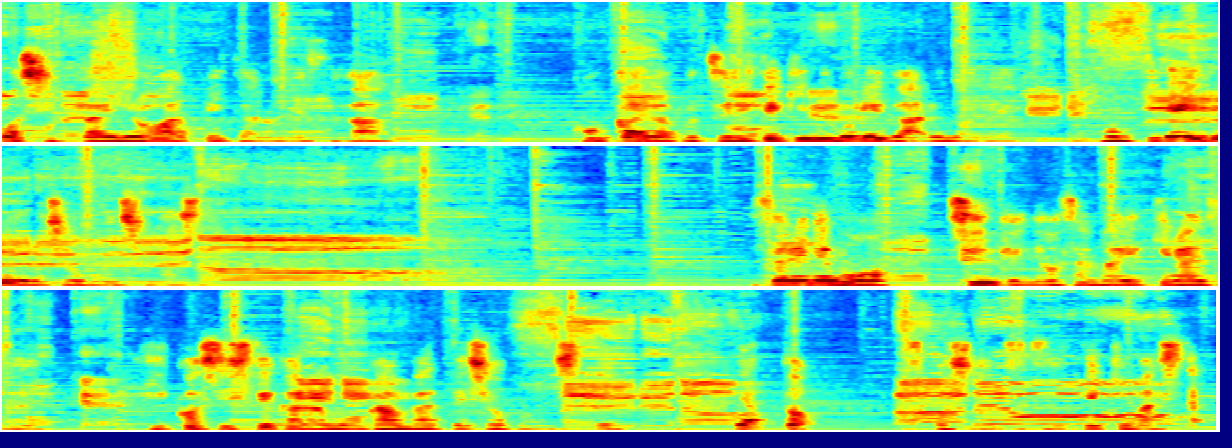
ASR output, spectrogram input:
も失敗に終わっていたのですが今回は物理的に無理があるので本気でいろいろ処分しました。それでも新居に収まりきらず引っ越ししてからも頑張って処分してやっと少し落ち着いてきました。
